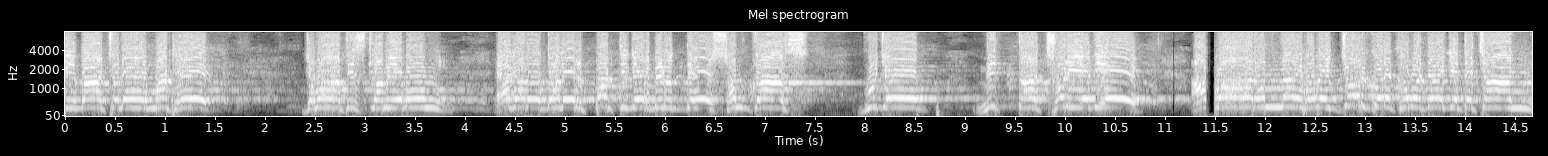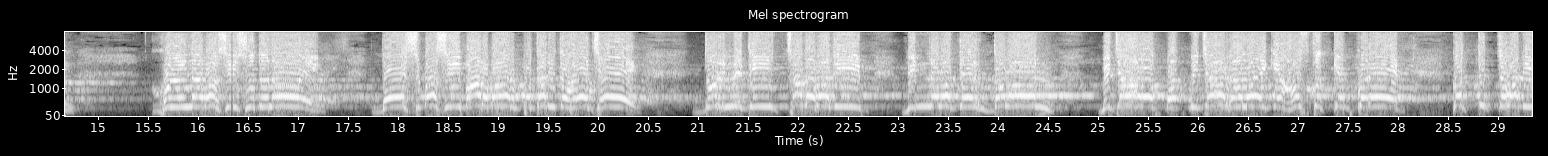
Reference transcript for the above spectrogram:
নির্বাচনের মাঠে জামাত ইসলামী এবং এগারো দলের প্রার্থীদের বিরুদ্ধে সন্ত্রাস, গুজব, মিথ্যা ছড়িয়ে দিয়ে আবার খুলনাবাসী শুধু নয়, দেশবাসী বারবার প্রতারিত হয়েছে। দুর্নীতি, চাঁদাবাজি, ভিন্নমতের দমন, বিচার, বিচারালয়কে হস্তক্ষেপ করে কর্তৃত্ববাদী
